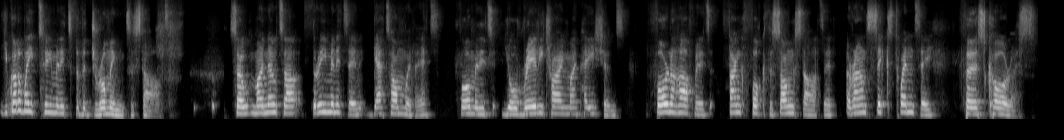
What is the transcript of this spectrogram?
you've got to wait two minutes for the drumming to start. So my notes are three minutes in, get on with it. Four minutes, you're really trying my patience. Four and a half minutes, thank fuck the song started. Around 6.20, first chorus.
